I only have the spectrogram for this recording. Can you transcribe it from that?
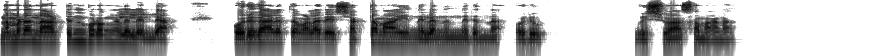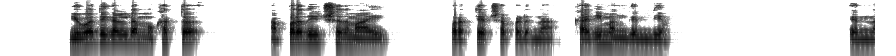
നമ്മുടെ നാട്ടിൻപുറങ്ങളിലെല്ലാം ഒരു കാലത്ത് വളരെ ശക്തമായി നിലനിന്നിരുന്ന ഒരു വിശ്വാസമാണ് യുവതികളുടെ മുഖത്ത് അപ്രതീക്ഷിതമായി പ്രത്യക്ഷപ്പെടുന്ന കരിമംഗല്യം എന്ന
